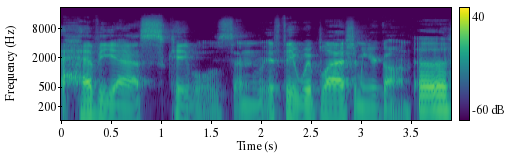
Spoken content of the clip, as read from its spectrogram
heavy ass cables, and if they whiplash, I mean you're gone. Ugh,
